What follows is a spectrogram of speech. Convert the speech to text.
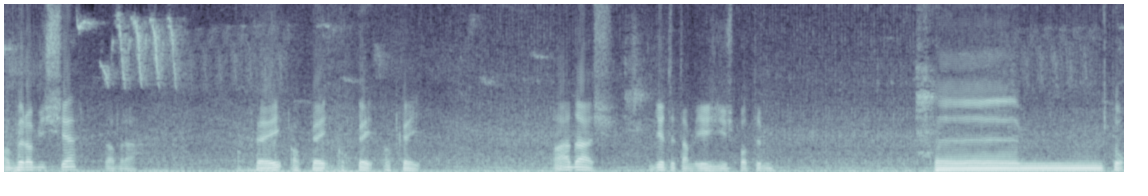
O, wyrobisz się? Dobra. Okej, okej, okej, okej. No Adaś, gdzie ty tam jeździsz po tym? Ehm, tu.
